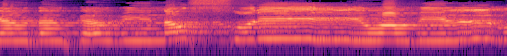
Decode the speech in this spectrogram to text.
أَيَّدَكَ بِنَصْرِهِ وَبِالْمُؤْمِنِينَ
